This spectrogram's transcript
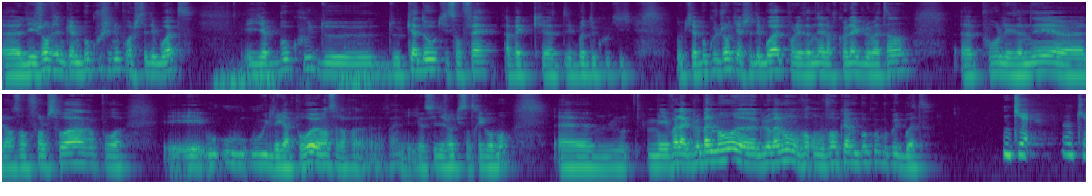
euh, les gens viennent quand même beaucoup chez nous pour acheter des boîtes. Et il y a beaucoup de, de cadeaux qui sont faits avec euh, des boîtes de cookies. Donc il y a beaucoup de gens qui achètent des boîtes pour les amener à leurs collègues le matin, pour les amener à leurs enfants le soir, pour, et, et- ou, ou- ou ils les gardent pour eux. hein, ça leur- enfin, il y a aussi des gens qui sont très gourmands. Euh, mais voilà, globalement, euh, globalement on, vend, on vend quand même beaucoup, beaucoup de boîtes. Ok, ok.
